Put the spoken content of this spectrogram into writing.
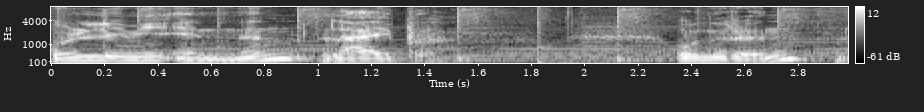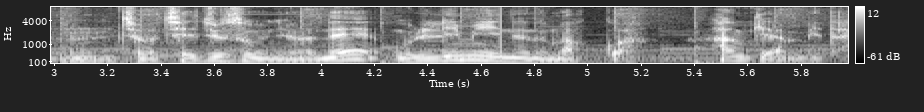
울림이 있는 라이브. 오늘은 음, 저 제주 소년의 울림이 있는 음악과 함께합니다.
